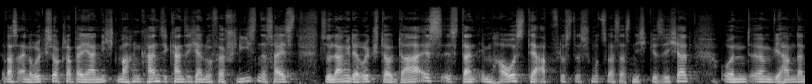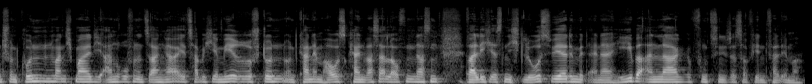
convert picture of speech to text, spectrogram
was eine Rückstauklappe ja nicht machen kann. Sie kann sich ja nur verschließen. Das heißt, solange der Rückstau da ist, ist dann im Haus der Abfluss des Schmutzwassers nicht gesichert. Und ähm, wir haben dann schon Kunden manchmal, die anrufen und sagen, ja, jetzt habe ich hier mehrere Stunden und kann im Haus kein Wasser laufen lassen, weil ich es nicht loswerde. Mit einer Hebeanlage funktioniert das auf jeden Fall immer.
